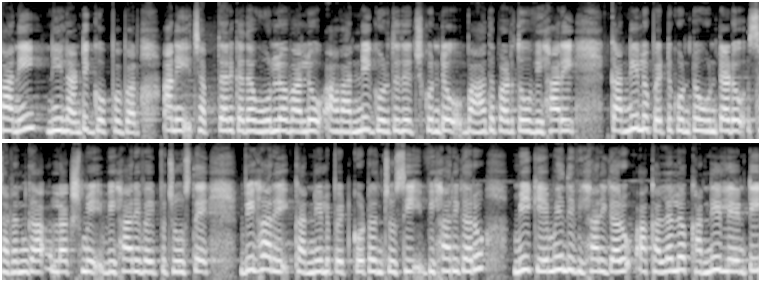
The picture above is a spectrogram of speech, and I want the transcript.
కానీ నీలాంటి గొప్ప భర్త అని చెప్తారు కదా ఊళ్ళో వాళ్ళు. అవన్నీ గుర్తు తెచ్చుకుంటూ బాధపడుతూ విహారి కన్నీళ్ళు పెట్టుకుంటూ ఉంటాడు. సడన్గా లక్ష్మి విహారి వైపు చూస్తే విహారి కన్నీళ్ళు పెట్టుకోవటం చూసి విహారి గారు మీకేమైంది విహారి గారు? ఆ కళ్ళలో కన్నీళ్ళు ఏంటి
